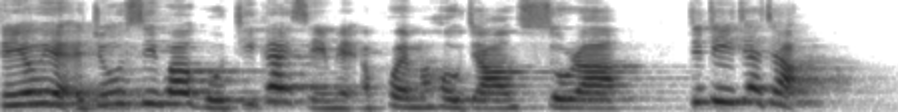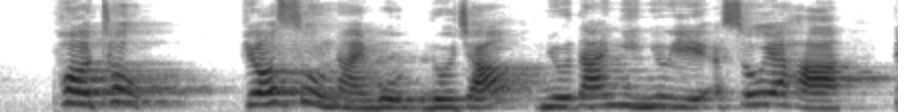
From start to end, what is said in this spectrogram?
တရုတ်ရဲ့အကျိုးစီးပွားကိုထိခိုက်စေမယ့်အဖွဲ့မဟုတ်ကြောင်းဆိုတာတိတိကျကျဖော်ထုတ်ပြောဆိုနိုင်ဖို့လိုကြောင်းမြို့သားညီညွတ်ရေးအစိုးရဟာတ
